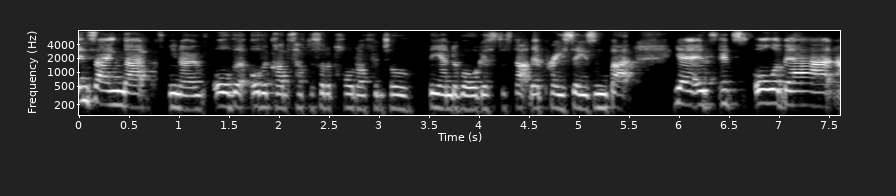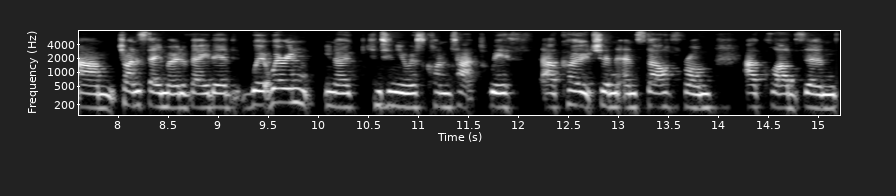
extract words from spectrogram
in saying that, you know, all the all the clubs have to sort of hold off until the end of August to start their preseason. But yeah, it's it's all about um, trying to stay motivated. We're, we're in you know continuous contact with our coach and, and staff from our clubs, and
